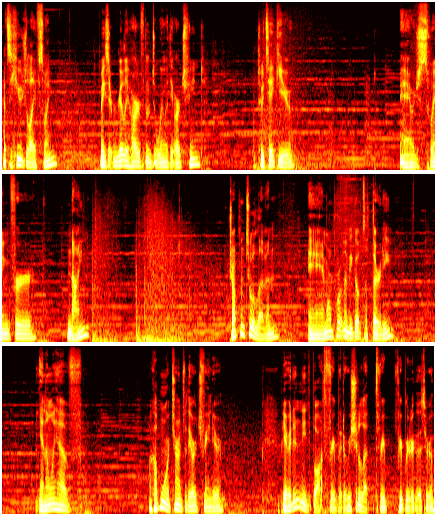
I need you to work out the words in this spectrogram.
That's a huge life swing. Makes it really hard for them to win with the Archfiend. So we take you. And we just swing for 9. Drop them to 11. And more importantly, we go up to 30. And only have a couple more turns with the Archfiend here. But yeah, we didn't need to block the Freebooter. We should have let the Freebooter go through.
